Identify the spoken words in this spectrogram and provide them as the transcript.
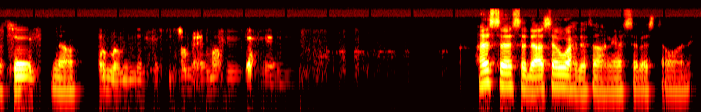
بسبب نعم. من الحس الجمعي ما في تحليل هسه هسه دا أسوي واحدة ثانية هسه بس ثواني.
